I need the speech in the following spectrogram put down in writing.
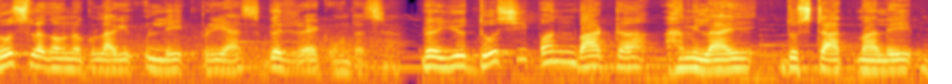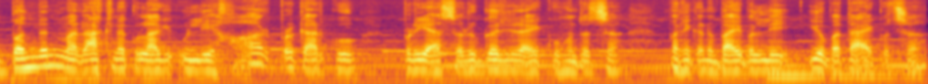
दोष लगाउनको लागि उसले प्रयास गरिरहेको हुँदछ। र यो दोषीपनबाट हामीलाई दुष्ट आत्माले बन्धनमा राख्नको लागि उसले हर प्रकारको प्रयासहरू गरिरहेको हुँदछ भनिकन बाइबलले यो बताएको छ।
